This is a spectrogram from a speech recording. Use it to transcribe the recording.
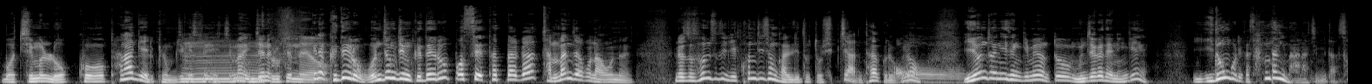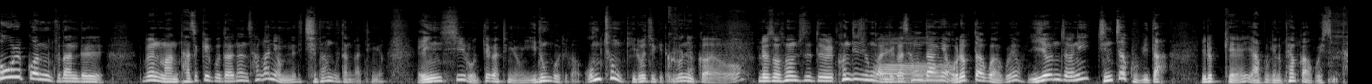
뭐 짐을 놓고 편하게 이렇게 움직일 수는 음, 있지만 이제는 그렇겠네요. 그냥 그대로 원정짐 그대로 버스에 탔다가 잠만 자고 나오는 그래서 선수들이 컨디션 관리도 또 쉽지 않다 그러고요. 오. 이연전이 생기면 또 문제가 되는 게 이동 거리가 상당히 많아집니다. 서울권 구단들은 만 다섯 개 구단은 상관이 없는데 지방 구단 같은 경우 NC, 롯데 같은 경우 이동 거리가 엄청 길어지게 됩니다. 그러니까요. 그래서 선수들 컨디션 관리가 어. 상당히 어렵다고 하고요. 2연전이 진짜 고비다. 이렇게 야구계는 평가하고 있습니다.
